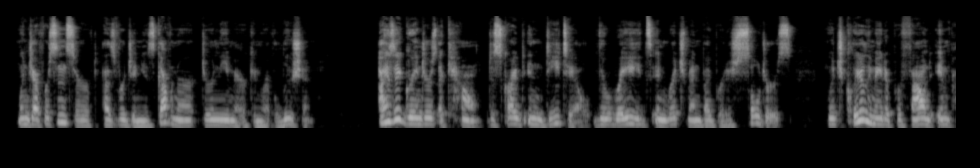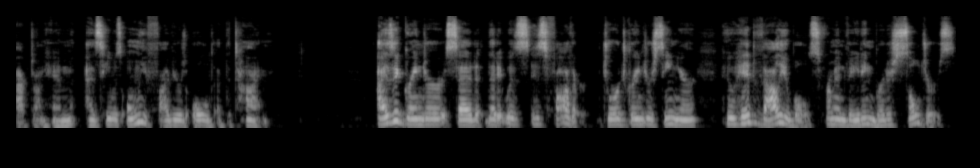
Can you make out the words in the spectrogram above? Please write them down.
when Jefferson served as Virginia's governor during the American Revolution. Isaac Granger's account described in detail the raids in Richmond by British soldiers, which clearly made a profound impact on him as he was only five years old at the time. Isaac Granger said that it was his father, George Granger Sr., who hid valuables from invading British soldiers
